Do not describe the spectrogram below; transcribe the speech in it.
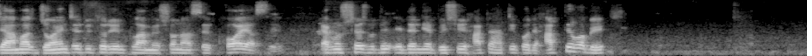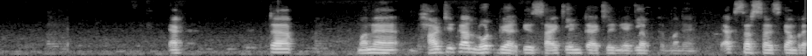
যে আমার জয়েন্টের ভিতরে ইনফ্লামেশন আছে, ক্ষয় আছে এখন সে যদি এটা নিয়ে বেশি হাঁটাহাঁটি করে হাঁটতে হবে। একটা মানে ভার্টিক্যাল লোড বেয়ার কি সাইক্লিং টাইক্লিং এগুলা মানে এক্সারসাইজকে আমরা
